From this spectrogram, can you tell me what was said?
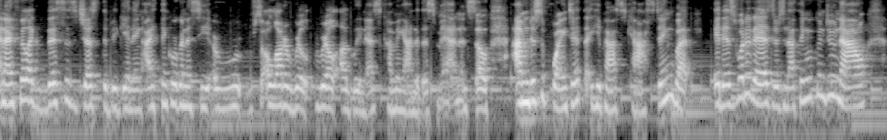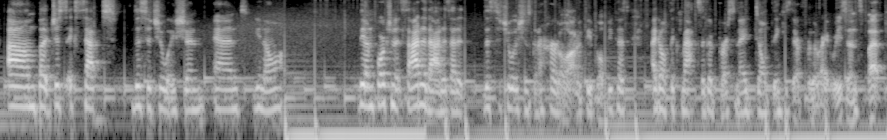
and I feel like this is just the beginning. I think we're going to see a, a lot of real, real ugliness coming out of this man, and so I'm disappointed that he passed casting, but it is what it is. There's nothing we can do now, um, but just accept the situation and you know the unfortunate side of that is that it, situation is going to hurt a lot of people because I don't think Matt's a good person. I don't think he's there for the right reasons. But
